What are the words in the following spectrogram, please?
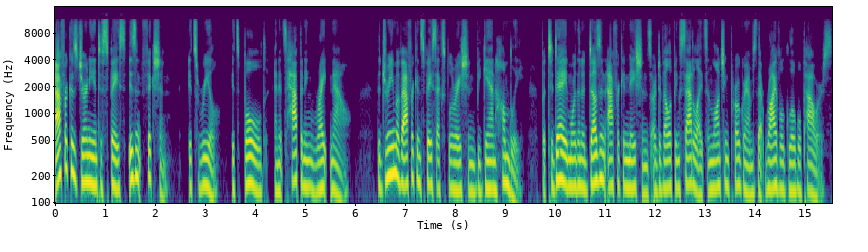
Africa's journey into space isn't fiction, it's real, it's bold, and it's happening right now. The dream of African space exploration began humbly, but today more than a dozen African nations are developing satellites and launching programs that rival global powers.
